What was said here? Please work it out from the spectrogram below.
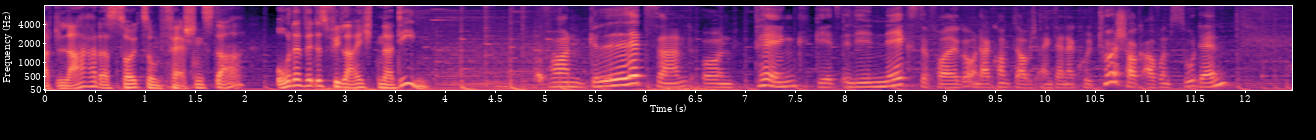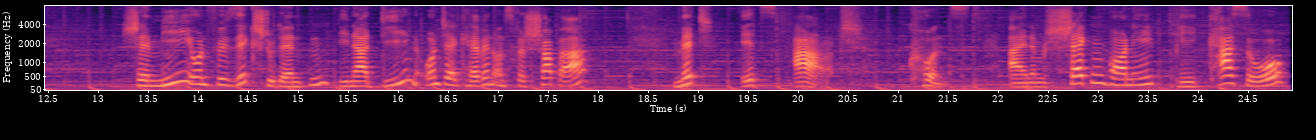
Hat Lara das Zeug zum Fashion Star? Oder wird es vielleicht Nadine? Von glitzernd und pink geht's in die nächste Folge und da kommt, glaube ich, ein kleiner Kulturschock auf uns zu, denn Chemie- und Physikstudenten, die Nadine und der Kevin, unsere Shopper, mit It's Art, Kunst, einem Scheckenpony Picasso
